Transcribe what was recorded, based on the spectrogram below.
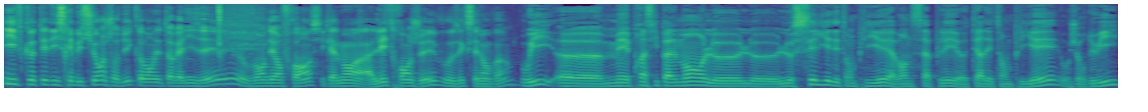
Yves, côté distribution, aujourd'hui, comment vous êtes organisé? Vous vendez en France, également à l'étranger, vos excellents vins? Oui, euh, mais principalement le, le, le cellier des Templiers, avant de s'appeler Terre des Templiers, aujourd'hui,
